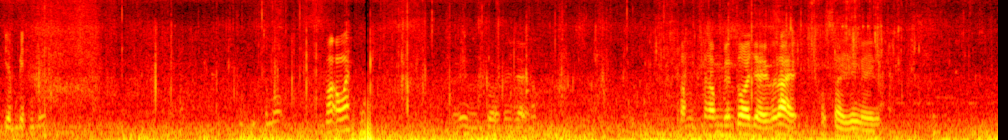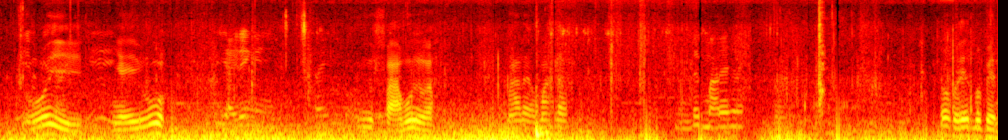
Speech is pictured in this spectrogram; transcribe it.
เหยียบเบ็ดด้วยวางเอาไว้เฮ้ยมันตัวไม่ใหญ่ครับ ทำทำเป็นตัวใหญ่ก็ได้เขาใส่ยังไงเนี่ยโอ้ยใหญ่อยู่ใหญ่ได้ไงได้มือฝ่ามือวะมาแล้วมาแล้วมันเริ่มมาได้ใช่ไหมก็ประเทศบ่เป็น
